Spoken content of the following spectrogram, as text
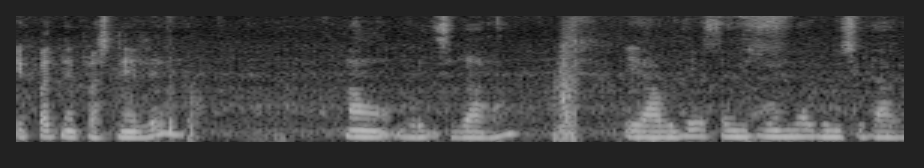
ಇಪ್ಪತ್ತನೇ ಪ್ರಶ್ನೆಯಲ್ಲಿ ನಾವು ಗುರುತಿಸಿದಾಗ ಯಾವುದೇ ಸಂಖ್ಯೆಯಿಂದ ಗುಣಿಸಿದಾಗ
